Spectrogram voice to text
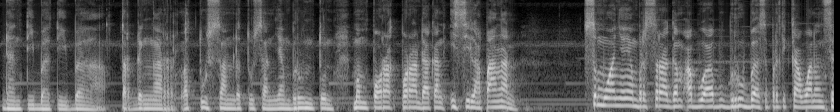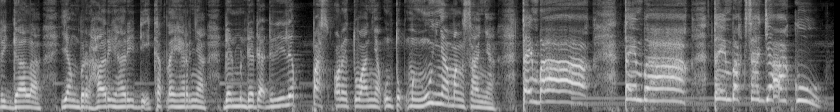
Dan tiba-tiba terdengar letusan-letusan yang beruntun memporak-porandakan isi lapangan Semuanya yang berseragam abu-abu berubah seperti kawanan serigala yang berhari-hari diikat lehernya dan mendadak dilepas oleh tuannya untuk mengunyah mangsanya. Tembak! Tembak! Tembak saja aku!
